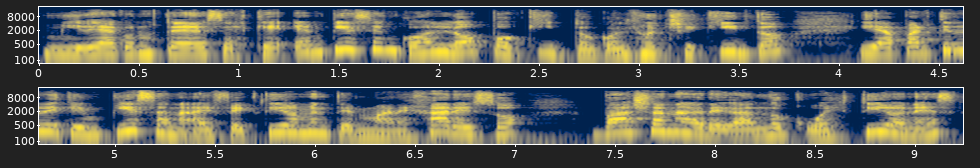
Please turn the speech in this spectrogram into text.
mi idea con ustedes es que empiecen con lo poquito, con lo chiquito, y a partir de que empiezan a efectivamente manejar eso, vayan agregando cuestiones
